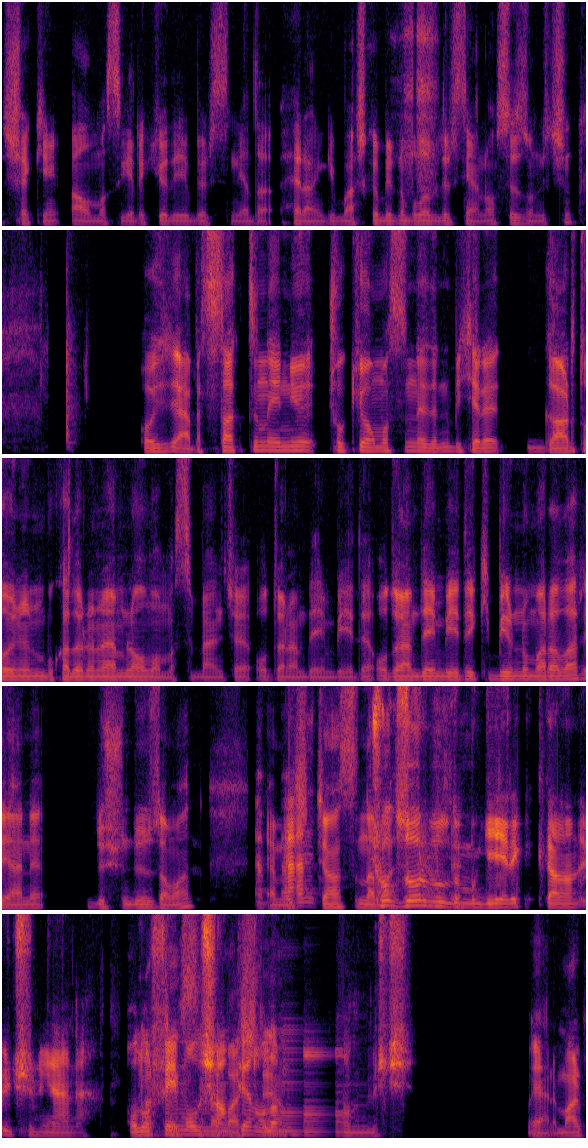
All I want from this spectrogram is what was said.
Shaq'in alması gerekiyor diyebilirsin ya da herhangi başka birini bulabilirsin yani o sezon için. O yüzden yani Stockton'ın en iyi, çok iyi olmasının nedeni bir kere guard oyununun bu kadar önemli olmaması bence o dönemde NBA'de. O dönemde NBA'deki bir numaralar yani düşündüğün zaman Ya yani ben Johnson'la çok zor buldum bu geri kalan üçünü yani. Hall of Fame ol şampiyon başlayan. olamamış. yani Mark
